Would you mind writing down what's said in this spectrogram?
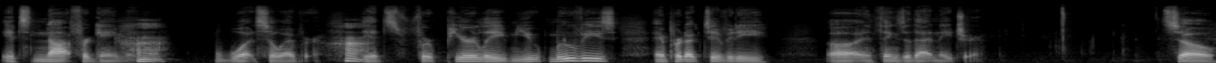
It's not for gaming Huh. whatsoever. Huh. It's for purely mu- movies and productivity uh, and things of that nature. So,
